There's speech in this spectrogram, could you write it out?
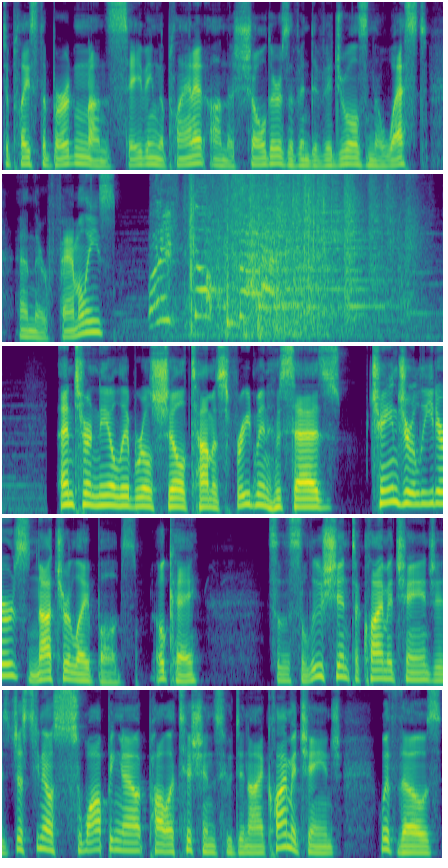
To place the burden on saving the planet on the shoulders of individuals in the West and their families? But it's not fair! Enter neoliberal shill Thomas Friedman, who says, Change your leaders, not your light bulbs. Okay. So the solution to climate change is just, you know, swapping out politicians who deny climate change with those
